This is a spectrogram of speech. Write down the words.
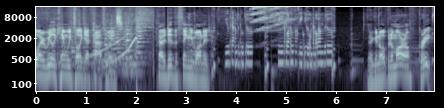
Boy, I really can't wait till I get pathways. I did the thing you wanted. They're gonna open tomorrow. Great.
